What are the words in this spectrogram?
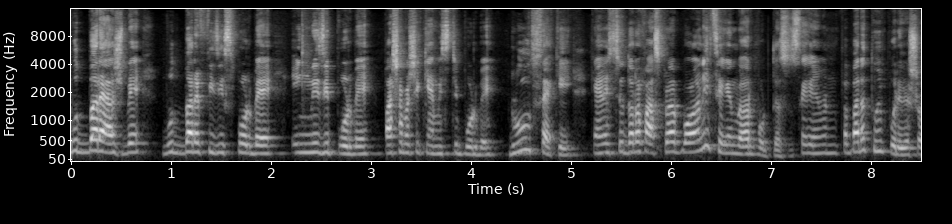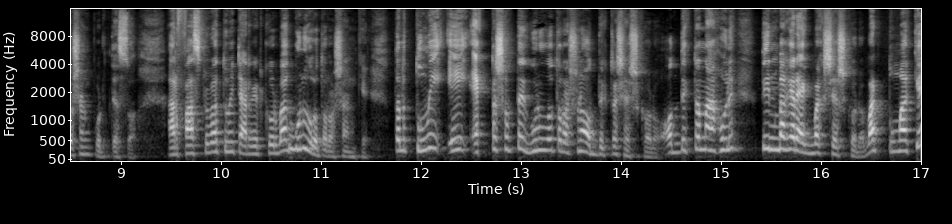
বুধবারে আসবে, বুধবারে ফিজিক্স পড়বে, ইংরেজি পড়বে, পাশাপাশি কেমিস্ট্রি পড়বে। রুলস একই কেমিস্ট্রি ধরো ফার্স্ট পেপার পড়ানি সেকেন্ড পেপার পড়তেছো। সেকেন্ড পেপারে তুমি পরিবেশ রসায়ন পড়তেছো আর ফার্স্ট পেপার তুমি টার্গেট করবা গুণগত রসায়নকে তাহলে তুমি এই একটা সপ্তাহে গুণগত রসায়ন অর্ধেকটা শেষ করো। অর্ধেকটা না হলে তিন ভাগের এক ভাগ শেষ করো। বাট তোমাকে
